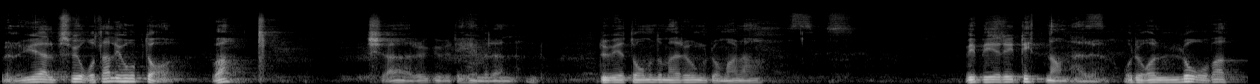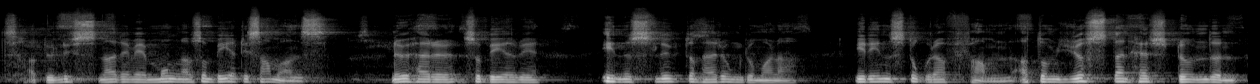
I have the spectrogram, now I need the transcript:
Men nu hjälps vi åt allihop då, va? Käre Gud i himmelen, du vet om de här ungdomarna. Vi ber i ditt namn, Herre, och du har lovat att du lyssnar. Vi är många som ber tillsammans. Nu, Herre, så ber vi inneslut de här ungdomarna i din stora famn, att de just den här stunden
